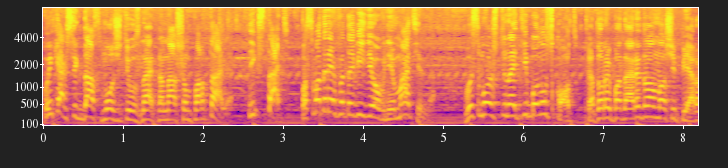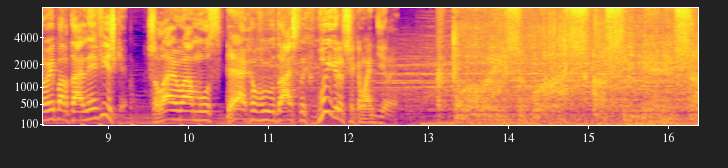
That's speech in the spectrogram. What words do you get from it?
вы, как всегда, сможете узнать на нашем портале. И, кстати, посмотрев это видео внимательно, вы сможете найти бонус-код, который подарит вам ваши первые портальные фишки. Желаю вам успехов и удачных выигрышей, командиры! Кто из вас осмелится?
